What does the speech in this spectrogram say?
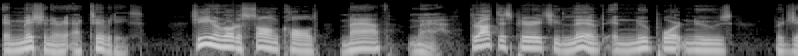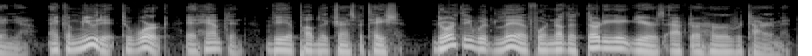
and missionary activities. She even wrote a song called Math, Math. Throughout this period, she lived in Newport News, Virginia, and commuted to work at Hampton via public transportation. Dorothy would live for another 38 years after her retirement,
